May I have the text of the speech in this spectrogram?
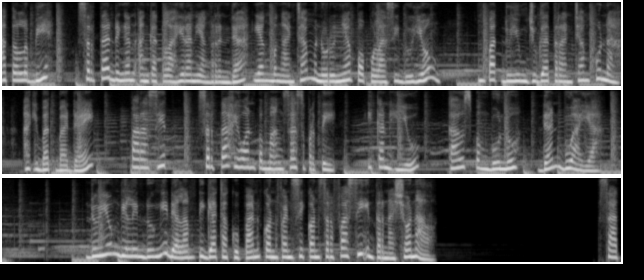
atau lebih, serta dengan angka kelahiran yang rendah yang mengancam menurunnya populasi duyung. Empat duyung juga terancam punah akibat badai, parasit, serta hewan pemangsa seperti ikan hiu, kaus pembunuh, dan buaya. Duyung dilindungi dalam tiga cakupan Konvensi Konservasi Internasional. 1.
